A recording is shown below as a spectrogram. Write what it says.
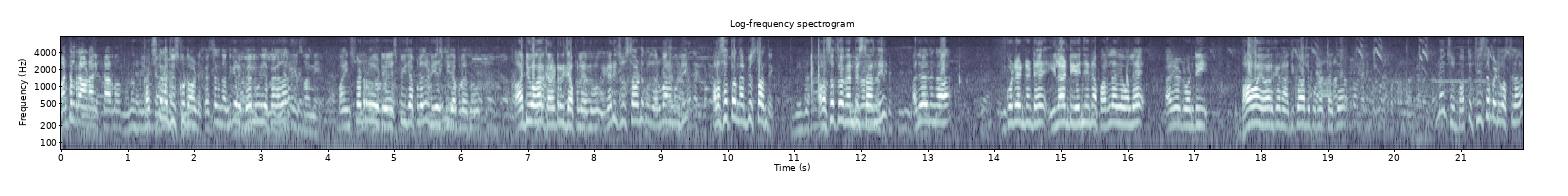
మంటలు రావడానికి కారణం? ఖచ్చితంగా తీసుకుంటామండి ఖచ్చితంగా. అందుకే పేర్లు కూడా చెప్పా కదా. మా ఇన్స్పెక్టర్ ఎస్పీ చెప్పలేదు డిఎస్పీ చెప్పలేదు. ఆర్డీఓ గారు కలెక్టర్కి చెప్పలేదు. ఇవన్నీ చూస్తూ ఉంటే కొంచెం అనుమానంగా ఉంది. అలసత్వం కనిపిస్తోంది. అలసత్వం కనిపిస్తోంది. అదేవిధంగా ఇంకోటి ఏంటంటే ఇలాంటి ఏం చేసినా పర్లేదు ఏమోలే అనేటువంటి భావం ఎవరికైనా అధికారులకు ఉన్నట్టయితే ఉండొచ్చు. మొత్తం తీస్తే బయటకు వస్తుంది కదా.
